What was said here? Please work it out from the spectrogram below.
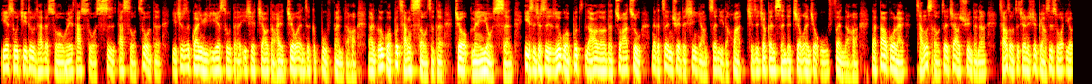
耶稣基督他的所为、他所事、他所做的，也就是关于耶稣的一些教导还有救恩这个部分。分的哈，那如果不常守着的就没有神，意思就是如果不牢牢的抓住那个正确的信仰真理的话，其实就跟神的救恩就无份了哈。那倒过来。长守这教训的呢？长守这教训就表示说，有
